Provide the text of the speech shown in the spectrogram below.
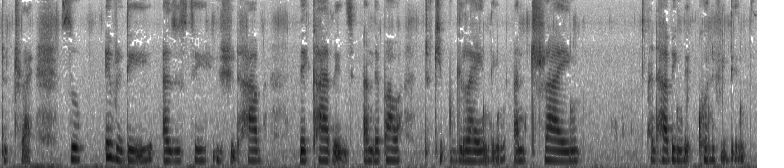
to try. So every day as you say you should have the courage and the power to keep grinding and trying and having the confidence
